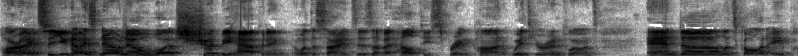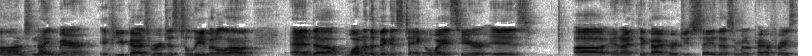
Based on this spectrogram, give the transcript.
All right, so you guys now know what should be happening and what the science is of a healthy spring pond with your influence and uh, let's call it a pond nightmare if you guys were just to leave it alone. And uh, one of the biggest takeaways here is, uh, and I think I heard you say this, I'm going to paraphrase,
